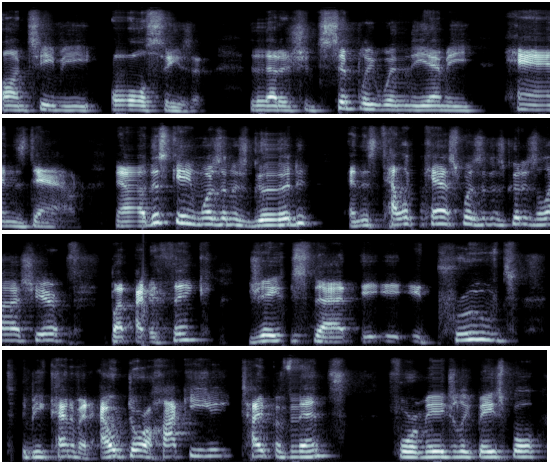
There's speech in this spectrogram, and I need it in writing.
on TV all season. That it should simply win the Emmy hands down. Now, this game wasn't as good, and this telecast wasn't as good as last year, but I think, Jace, that it, it proved to be kind of an outdoor hockey type event for Major League Baseball,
